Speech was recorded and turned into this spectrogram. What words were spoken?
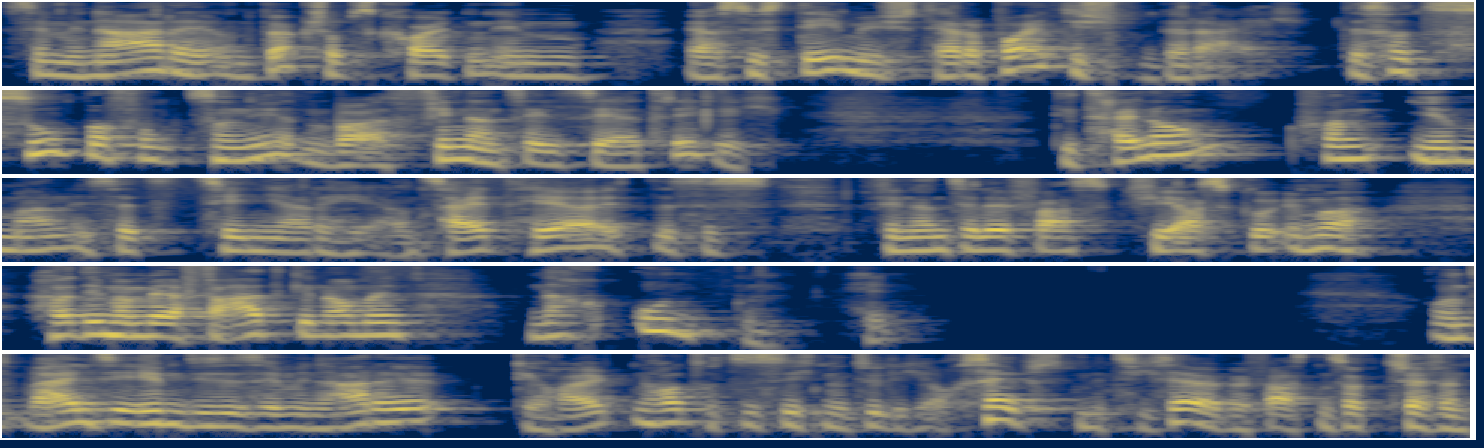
Seminare und Workshops gehalten im ja, systemisch-therapeutischen Bereich. Das hat super funktioniert und war finanziell sehr erträglich. Die Trennung von ihrem Mann ist jetzt zehn Jahre her. Und seither ist das finanzielle Fiasko immer, hat immer mehr Fahrt genommen nach unten. Und weil sie eben diese Seminare gehalten hat, hat sie sich natürlich auch selbst mit sich selber befasst und sagt, Stefan,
